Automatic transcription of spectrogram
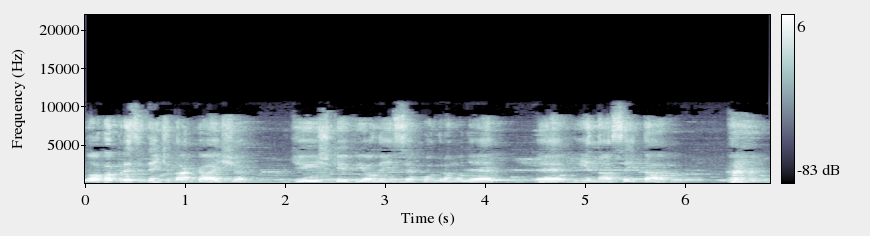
Nova presidente da Caixa diz que violência contra a mulher é inaceitável.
